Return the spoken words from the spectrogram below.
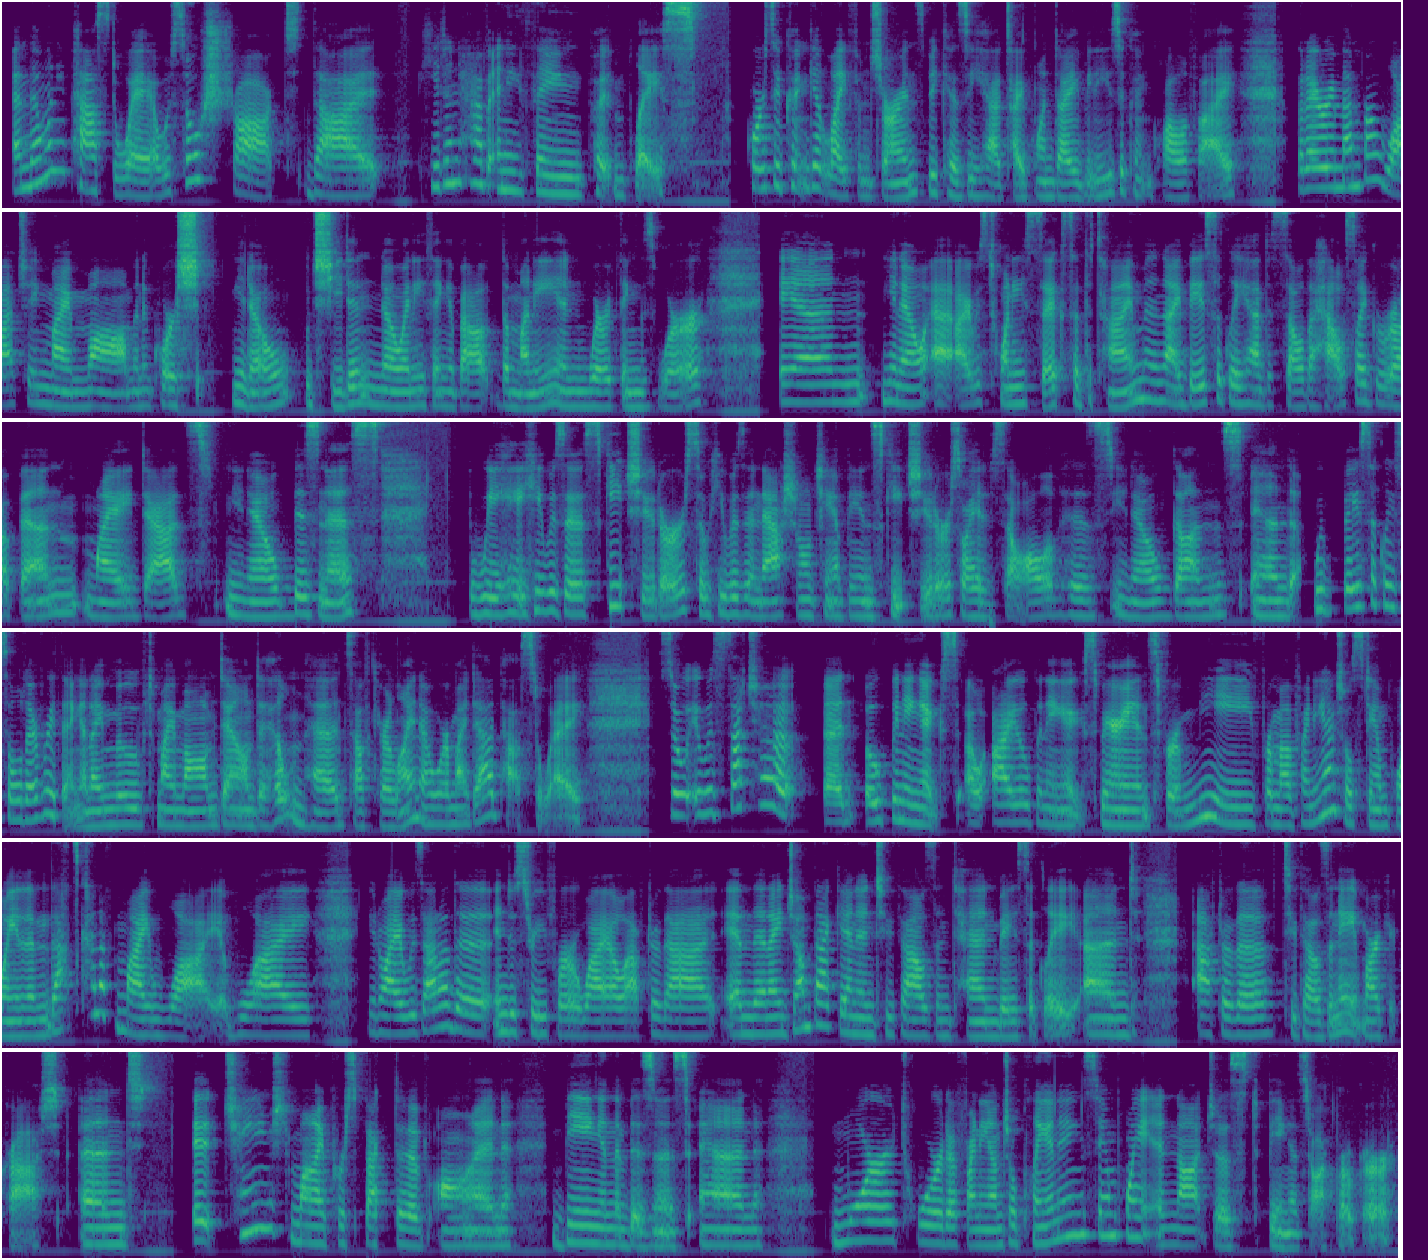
And then when he passed away, I was so shocked that he didn't have anything put in place. Of course, he couldn't get life insurance because he had type 1 diabetes, he couldn't qualify. But I remember watching my mom, and of course, she, you know, she didn't know anything about the money and where things were. And, you know, I was 26 at the time, and I basically had to sell the house I grew up in, my dad's, you know, business. We, he was a skeet shooter, so he was a national champion skeet shooter. So I had to sell all of his, you know, guns, and we basically sold everything. And I moved my mom down to Hilton Head, South Carolina, where my dad passed away. So it was such a an opening, ex- eye-opening experience for me from a financial standpoint, and that's kind of my why of why, you know, I was out of the industry for a while after that, and then I jumped back in in 2010, basically, and after the 2008 market crash, and it changed my perspective on being in the business and more toward a financial planning standpoint and not just being a stockbroker.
